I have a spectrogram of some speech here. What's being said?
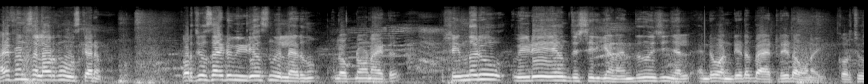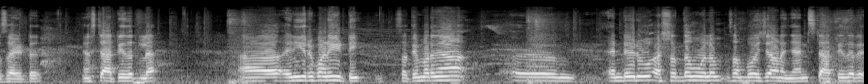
ഹായ് ഫ്രണ്ട്സ് എല്ലാവർക്കും നമസ്കാരം. കുറച്ച് ദിവസമായിട്ട് വീഡിയോസ് ഒന്നും ഇല്ലായിരുന്നു ലോക്ക്ഡൗൺ ആയിട്ട്. പക്ഷെ ഇന്നൊരു വീഡിയോ ചെയ്യാൻ ഉദ്ദേശിച്ചിരിക്കുകയാണ്. എന്തെന്ന് വെച്ച് കഴിഞ്ഞാൽ എന്റെ വണ്ടിയുടെ ബാറ്ററി ഡൗൺ ആയി. കുറച്ച് ദിവസമായിട്ട് ഞാൻ സ്റ്റാർട്ട് ചെയ്തിട്ടില്ല. എനിക്കൊരു പണി കിട്ടി. സത്യം പറഞ്ഞാൽ എന്റെ ഒരു അശ്രദ്ധ മൂലം സംഭവിച്ചതാണ്. ഞാൻ സ്റ്റാർട്ട് ചെയ്ത്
